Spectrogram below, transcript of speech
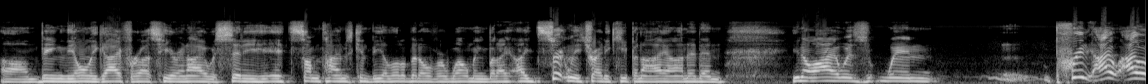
Um, being the only guy for us here in Iowa City, it sometimes can be a little bit overwhelming, but I, I certainly try to keep an eye on it. And, you know, I was when pretty. I, I,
